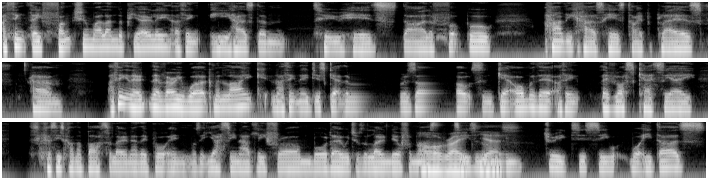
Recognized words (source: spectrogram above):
I think they function well under Pioli. I think he has them to his style of football. Hardly has his type of players. Um, I think they're they're very workmanlike, and I think they just get the results and get on with it. I think they've lost Kessié because he's gone to Barcelona. They brought in was it Yassine Adli from Bordeaux, which was a loan deal from last Oh, right, season. Yes. To see what he does.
